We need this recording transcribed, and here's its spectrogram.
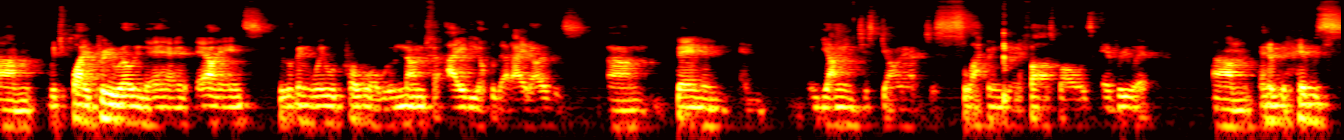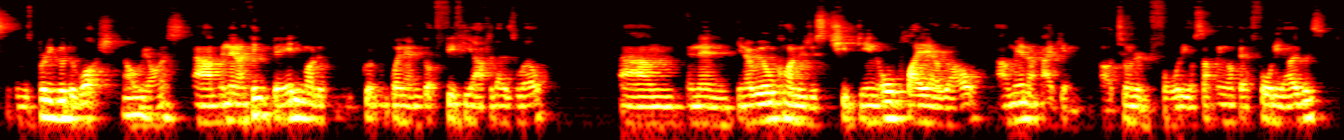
um, which played pretty well into our, our hands because I think we were probably we were none for eighty off about eight overs. Um, ben and Youngie just going out, just slapping their fast bowlers everywhere. Um, and it, it, was it was pretty good to watch. I'll be honest. Um, and then I think Beatty might have went out and got 50 after that as well. Um, and then you know we all kind of just chipped in, all played our role. Um, we ended up making oh, 240 or something off our 40 overs,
